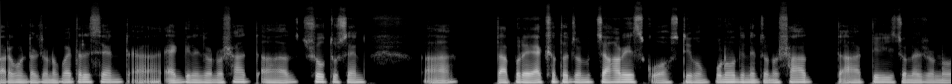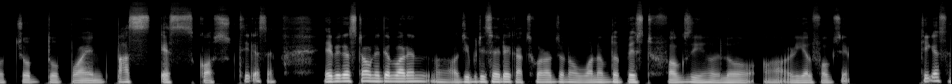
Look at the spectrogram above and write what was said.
১২ ঘণ্টার জন্য ৪৫ সেন্ট, একদিনের জন্য সাত ৭০ সেন্ট। তারপরে এক সপ্তাহের জন্য চার এস কস্ট এবং ১৫ দিনের জন্য সাত আর ৩০ জনের জন্য ১৪.৫ এস কস্ট। ঠিক আছে? এই প্যাকেজটাও নিতে পারেন। জিপিটি সাইডে কাজ করার জন্য ওয়ান অফ দ্য বেস্ট ফক্সি হলো রিয়েল ফক্সি। ঠিক আছে?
